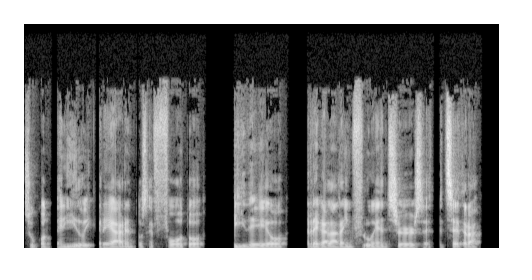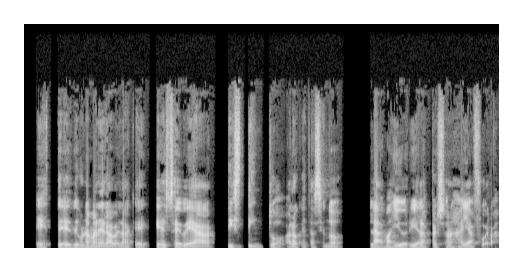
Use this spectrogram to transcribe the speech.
su contenido y crear entonces fotos, videos, regalar a influencers, etcétera, este, de una manera, ¿verdad? Que, se vea distinto a lo que está haciendo la mayoría de las personas allá afuera.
